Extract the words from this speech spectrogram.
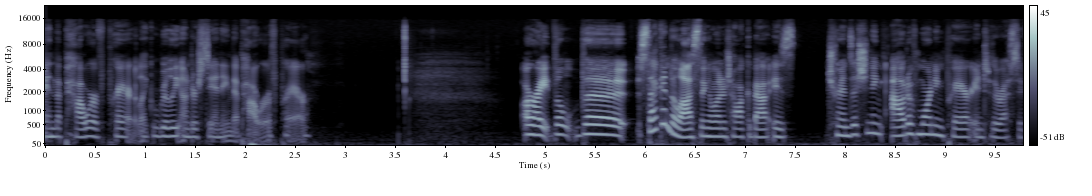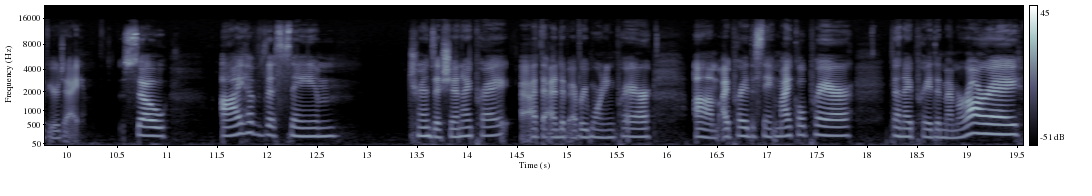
and the power of prayer, like really understanding the power of prayer. All right, the the second to last thing I want to talk about is transitioning out of morning prayer into the rest of your day. So I have the same transition I pray at the end of every morning prayer. Um, I pray the St. Michael prayer, then I pray the Memorare,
